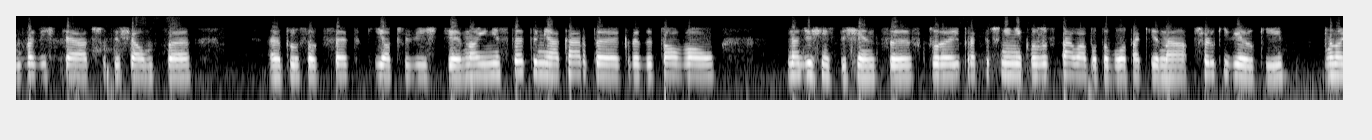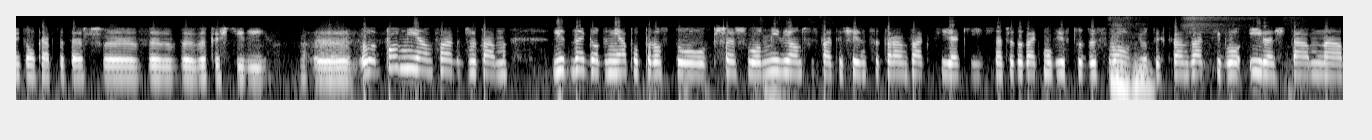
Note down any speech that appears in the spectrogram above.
y, 23 tysiące y, plus odsetki oczywiście. No i niestety miała kartę kredytową na 10 tysięcy, z której praktycznie nie korzystała, bo to było takie na wszelki wielki. No i tą kartę też y, wy, wy, wyczyścili. Y, Pomijam fakt, że tam jednego dnia po prostu przeszło milion trzysta tysięcy transakcji jakichś, znaczy to tak mówię w cudzysłowie, tych transakcji było ileś tam na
